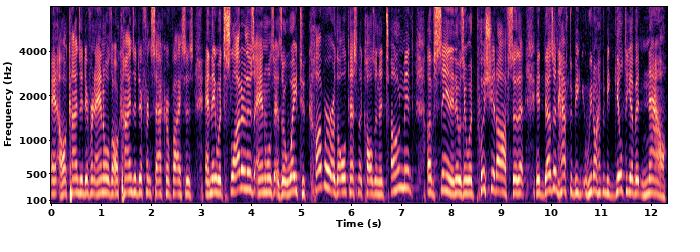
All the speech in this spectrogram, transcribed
and all kinds of different animals, all kinds of different sacrifices, and they would slaughter those animals as a way to cover, or the Old Testament calls an atonement of sin. And it was it would push it off so that it doesn't have to be, we don't have to be guilty of it now.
